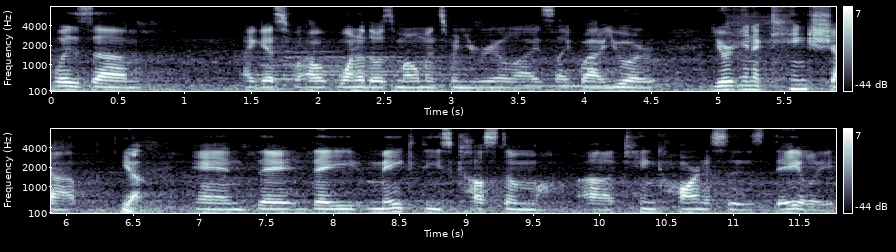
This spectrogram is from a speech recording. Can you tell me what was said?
was um, I guess uh, one of those moments when you realize like, wow, you are you're in a kink shop Yeah. And they they make these custom uh, kink harnesses daily,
